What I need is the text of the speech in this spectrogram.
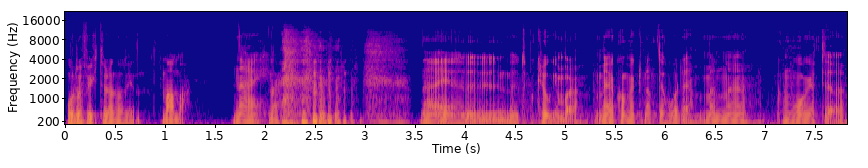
Och då fick du den av din mamma? Nej Nej. Nej, jag var ute på krogen bara Men jag kommer knappt ihåg det Men uh, kom ihåg att jag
